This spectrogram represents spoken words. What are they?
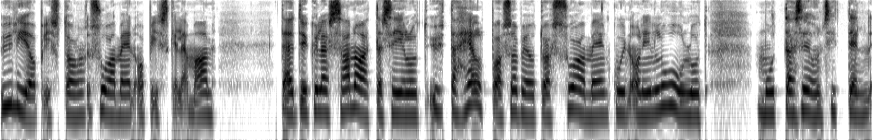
yliopistoon Suomeen opiskelemaan. Täytyy kyllä sanoa, että se ei ollut yhtä helppoa sopeutua Suomeen kuin olin luullut, mutta se on sitten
